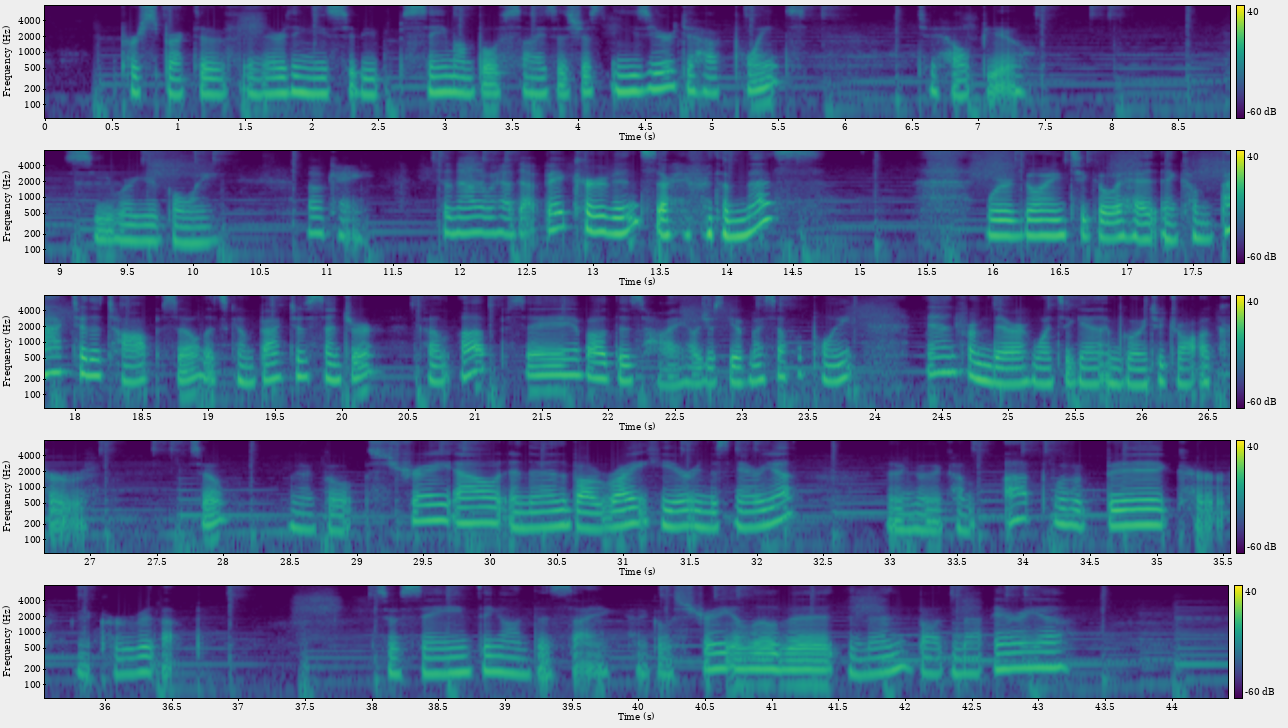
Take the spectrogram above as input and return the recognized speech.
perspective and everything needs to be same on both sides. It's just easier to have points to help you see where you're going. Okay, so now that we have that big curve in, sorry for the mess, we're going to go ahead and come back to the top. So let's come back to the center, come up, say about this high. I'll just give myself a point. And from there, once again, I'm going to draw a curve. So I'm to go straight out and then about right here in this area, I'm going to come up with a big curve. I'm to curve it up. So same thing on this side. Of go straight a little bit and then about in that area,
